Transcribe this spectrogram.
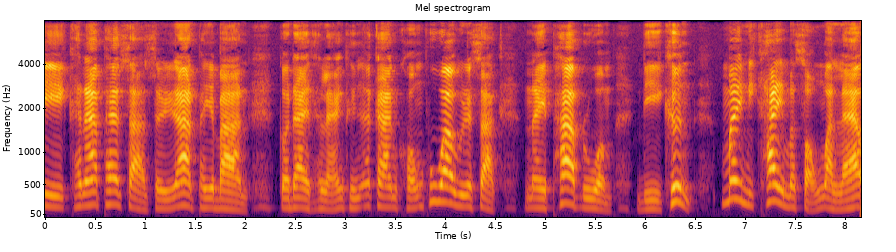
ดีคณะแพทยศาสตร์ศิริราชพยาบาล ก็ได้แถลงถึงอาการของผู้ว่าวิรศักดิ์ในภาพรวมดีขึ้น ไม่มีไข้มา 2 วันแล้ว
